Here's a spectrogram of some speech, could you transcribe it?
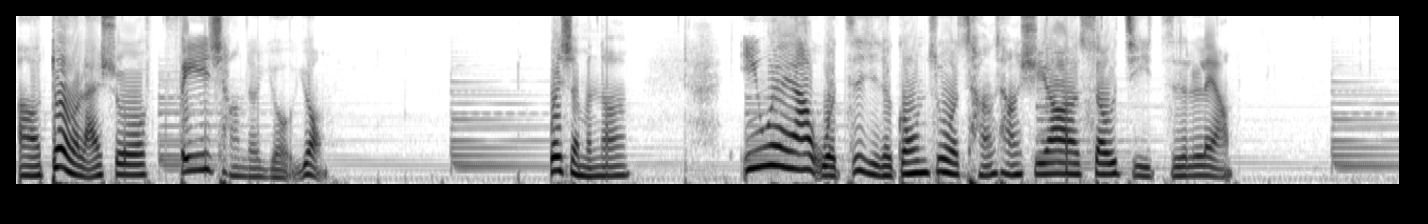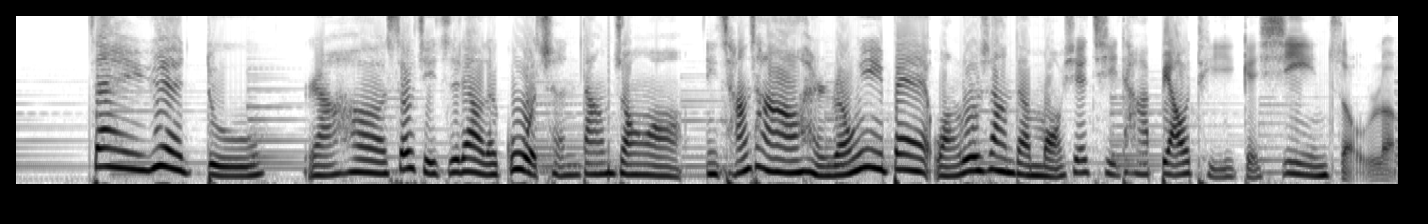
呃，对我来说非常的有用。为什么呢？因为啊，我自己的工作常常需要收集资料，在阅读然后收集资料的过程当中哦，你常常很容易被网络上的某些其他标题给吸引走了。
